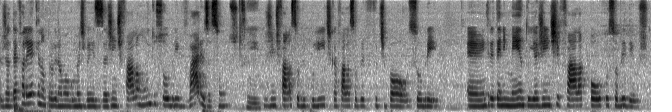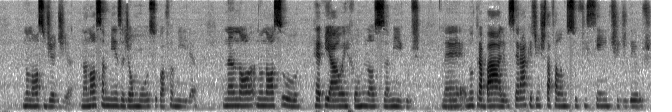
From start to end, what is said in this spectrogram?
já até falei aqui no programa algumas vezes, a gente fala muito sobre vários assuntos. Sim. A gente fala sobre política, fala sobre futebol, sobre é, entretenimento e a gente fala pouco sobre Deus no nosso dia a dia, na nossa mesa de almoço com a família, no, no nosso happy hour com os nossos amigos, né? no trabalho. Será que a gente está falando o suficiente de Deus?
